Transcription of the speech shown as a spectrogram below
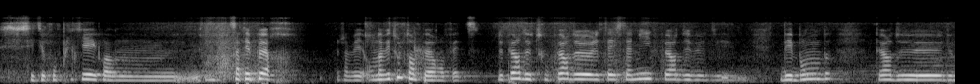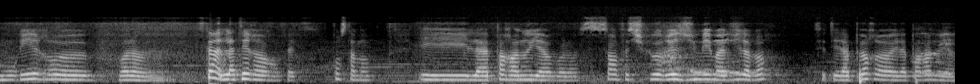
C'était compliqué, quoi. Ça fait peur. On avait tout le temps peur, en fait. De peur de tout. Peur de l'État islamique, peur des bombes, peur de, mourir. Euh, voilà. C'était la terreur, en fait, constamment. Et la paranoïa, voilà. Ça, en fait, si je peux résumer ma vie là-bas. C'était la peur euh, et la paranoïa.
